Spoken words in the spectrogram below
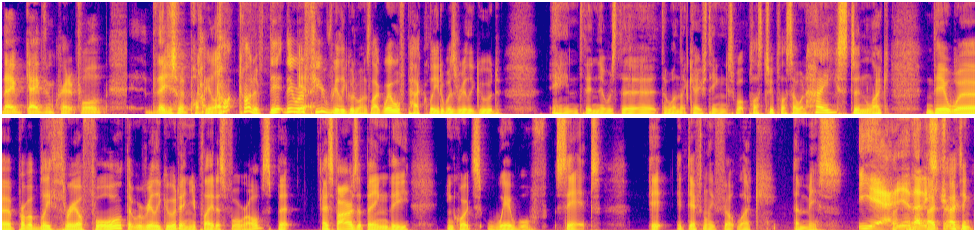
they gave them credit for. They just weren't popular. Ki- Kind of. There, there were a few really good ones. Like Werewolf Pack Leader was really good, and then there was the the one that gave things what plus two plus zero and haste, and like there were probably three or four that were really good, and you played as four elves. But as far as it being the in quotes werewolf set, it it definitely felt like a mess. Yeah, yeah, you know, that is I, true. I think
